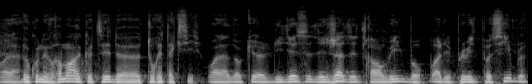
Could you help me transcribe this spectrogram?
Voilà. Donc, on est vraiment à côté de Tour et Taxi. Voilà, donc euh, l'idée c'est déjà d'être en ville pour aller le plus vite possible,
